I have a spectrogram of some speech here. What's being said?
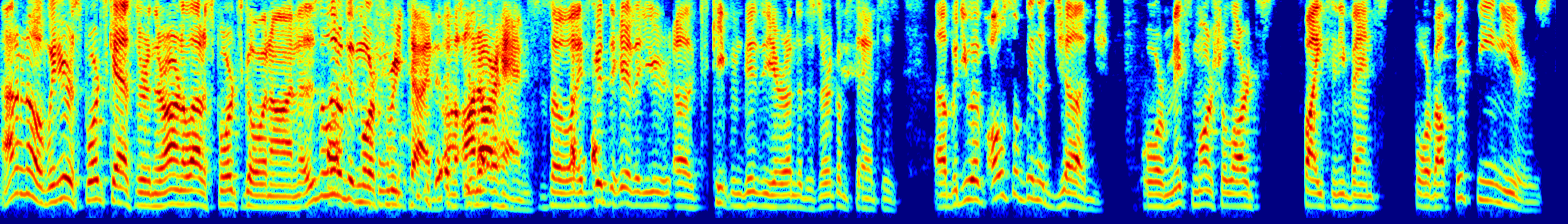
I don't know. When you're a sportscaster and there aren't a lot of sports going on, there's a little bit more free time on our hands. So it's good to hear that you're uh, keeping busy here under the circumstances. Uh, but you have also been a judge for mixed martial arts fights and events for about 15 years.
